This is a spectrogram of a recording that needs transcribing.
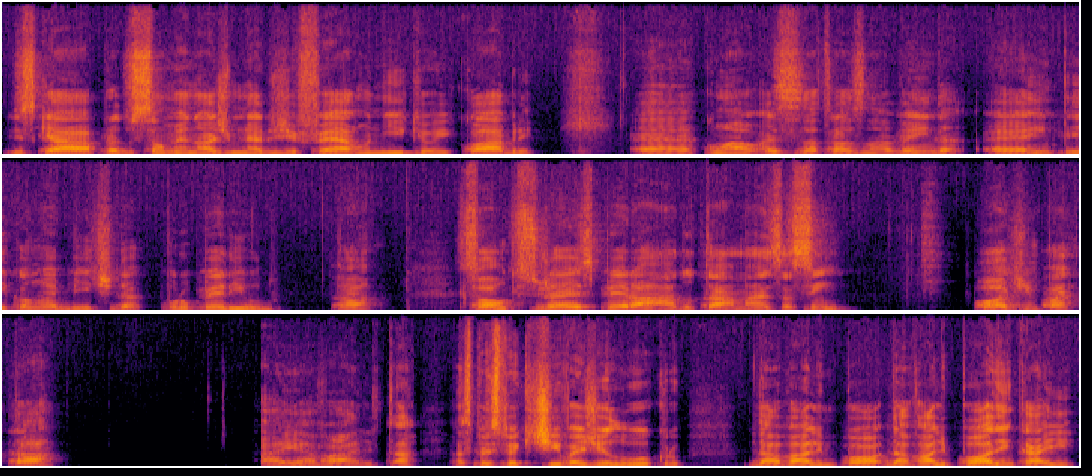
diz que a produção menor de minério de ferro, níquel e cobre, é, com a, esses atrasos na venda, é, implicam no EBITDA por o período, tá? Eles falam que isso já é esperado, tá? Mas assim, pode impactar aí a Vale, tá? As perspectivas de lucro da Vale, da vale podem cair,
